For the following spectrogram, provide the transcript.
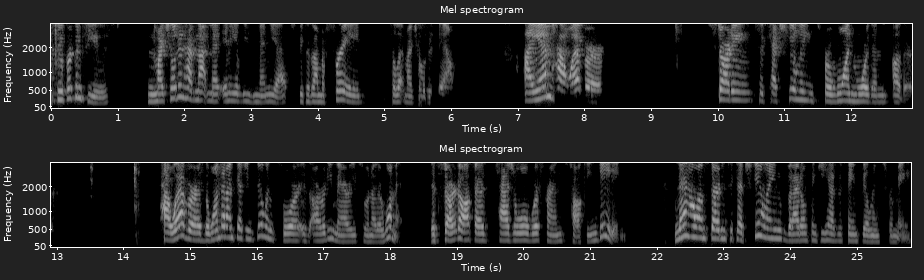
super confused. My children have not met any of these men yet because I'm afraid to let my children down. I am, however, starting to catch feelings for one more than the other. However, the one that I'm catching feelings for is already married to another woman. It started off as casual, we're friends, talking, dating. Now I'm starting to catch feelings, but I don't think he has the same feelings for me.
